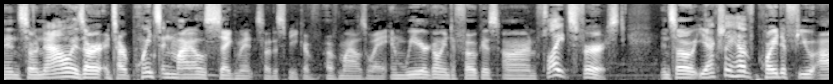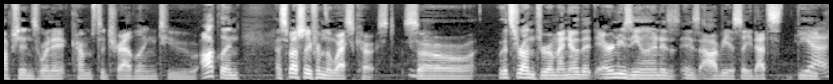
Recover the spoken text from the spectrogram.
And so now is our it's our points and miles segment, so to speak, of, of miles away, and we are going to focus on flights first. And so you actually have quite a few options when it comes to traveling to Auckland, especially from the west coast. Mm-hmm. So let's run through them. I know that Air New Zealand is, is obviously that's the Yeah.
